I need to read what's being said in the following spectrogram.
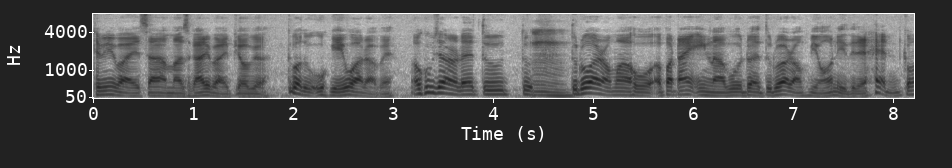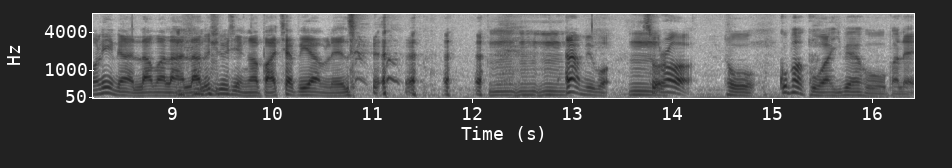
တမင်းပါရေးစားမှာစကားတွေပါပြောပြောသူကသူ okay ွားတာပဲအခုကျတော့လဲ तू तू သူတို့ကတော့မှဟိုအပတိုင်းအိမ်လာဖို့အတွက်သူတို့ကတော့မျောနေသေးတယ်ဟဲ့ကမလေးကလာမလာလာလို့ရှိလို့ရှိရင်ငါဘာချက်ပေးရမလဲဆိုအဲ့လိုမျိုးပေါ့ဆိုတော့ဟိုကိုဖကိုကကြီးပဲဟိုဗလဲ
